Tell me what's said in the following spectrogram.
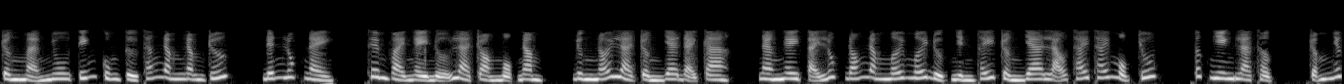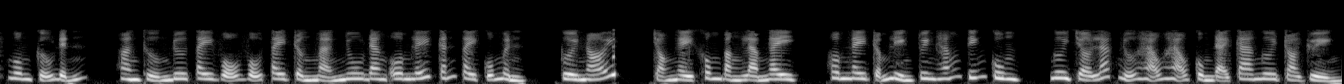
Trần mạng Nhu tiến cung từ tháng 5 năm trước, đến lúc này, thêm vài ngày nữa là tròn một năm, đừng nói là Trần Gia Đại ca, nàng ngay tại lúc đón năm mới mới được nhìn thấy Trần Gia Lão Thái Thái một chút, tất nhiên là thật, trẫm nhất ngôn cửu đỉnh, Hoàng thượng đưa tay vỗ vỗ tay Trần Mạn Nhu đang ôm lấy cánh tay của mình, cười nói, chọn ngày không bằng làm ngay, hôm nay trẫm liền tuyên hắn tiến cung, ngươi chờ lát nữa hảo hảo cùng đại ca ngươi trò chuyện,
